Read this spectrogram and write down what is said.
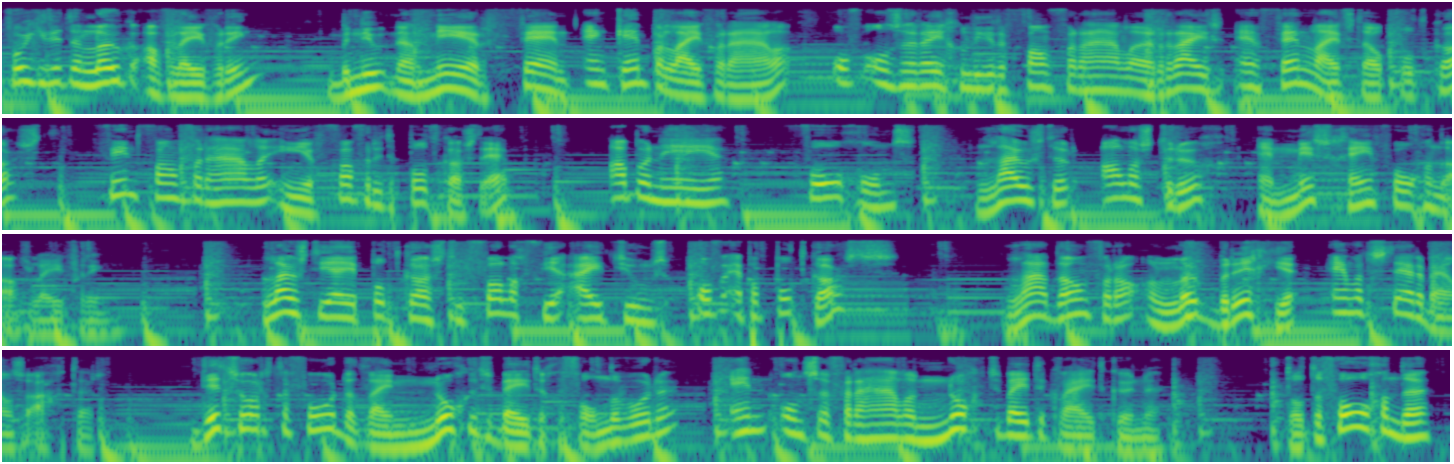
Vond je dit een leuke aflevering? Benieuwd naar meer fan- en camperlife verhalen of onze reguliere Van Verhalen reis- en fanlifestyle podcast? Vind Van Verhalen in je favoriete podcast app, abonneer je, volg ons, luister alles terug en mis geen volgende aflevering. Luister jij je podcast toevallig via iTunes of Apple Podcasts? Laat dan vooral een leuk berichtje en wat sterren bij ons achter. Dit zorgt ervoor dat wij nog iets beter gevonden worden en onze verhalen nog iets beter kwijt kunnen. Tot de volgende!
